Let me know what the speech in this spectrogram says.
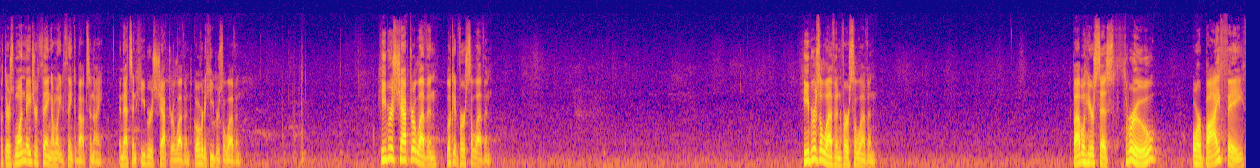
But there's one major thing I want you to think about tonight, and that's in Hebrews chapter 11. Go over to Hebrews 11. Hebrews chapter 11, look at verse 11. Hebrews 11, verse 11. The Bible here says, through or by faith,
